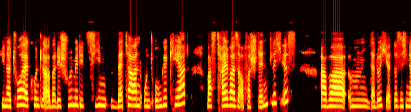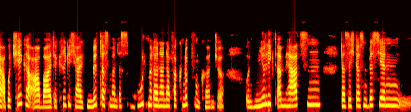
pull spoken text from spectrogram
die Naturheilkundler über die Schulmedizin wettern und umgekehrt, was teilweise auch verständlich ist. Aber ähm, dadurch, dass ich in der Apotheke arbeite, kriege ich halt mit, dass man das gut miteinander verknüpfen könnte. Und mir liegt am Herzen, dass ich das ein bisschen,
